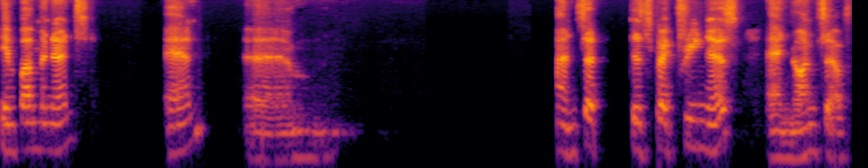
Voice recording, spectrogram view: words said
impermanence and um, unsatisfactoriness and non-self.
